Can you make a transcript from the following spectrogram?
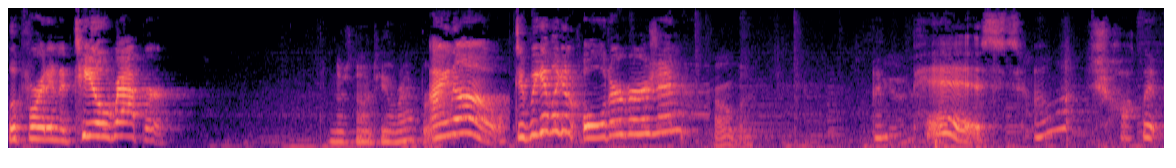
Look for it in a teal wrapper. There's no teal wrapper. I know. Did we get like an older version? Probably. I'm pissed. I want chocolate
